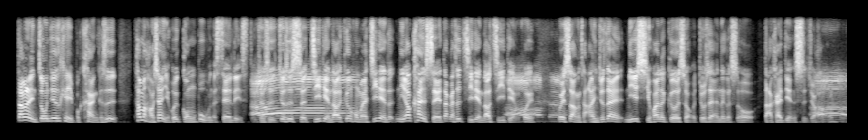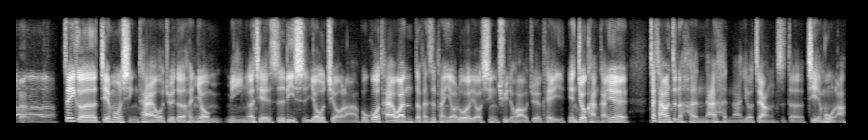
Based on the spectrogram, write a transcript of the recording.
当然你中间是可以不看，可是他们好像也会公布。Set list 就是就是谁几点到跟红白几点的，你要看谁大概是几点到几点会会上场啊？你就在你喜欢的歌手就在那个时候打开电视就好了。嗯，这个节目形态我觉得很有名，而且是历史悠久啦。不过台湾的粉丝朋友如果有兴趣的话，我觉得可以研究看看，因为。在台湾真的很难很难有这样子的节目啦。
